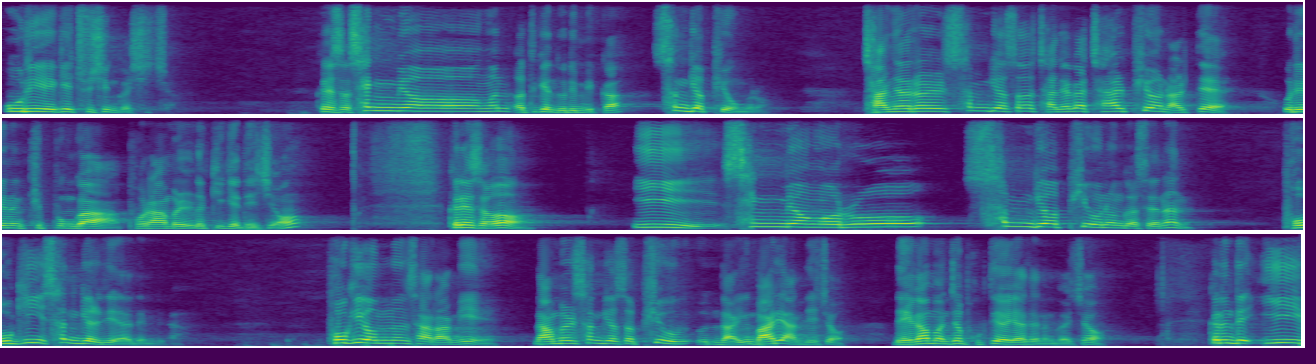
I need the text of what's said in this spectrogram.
우리에게 주신 것이죠. 그래서 생명은 어떻게 누립니까? 성겨 피움으로. 자녀를 섬겨서 자녀가 잘 피어날 때 우리는 기쁨과 보람을 느끼게 되죠. 그래서 이 생명으로 섬겨 피우는 것에는 복이 선결되어야 됩니다. 복이 없는 사람이 남을 섬겨서 피운다. 이게 말이 안 되죠. 내가 먼저 복되어야 되는 거죠. 그런데 이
